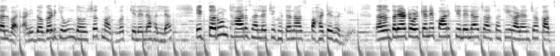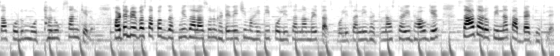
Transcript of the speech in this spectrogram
तलवार आणि दगड घेऊन दहशत माजवत केलेल्या हल्ल्यात एक तरुण ठार झाल्याची घटना आज पहाटे घडली आहे. त्यानंतर या टोळक्याने पार्क केलेल्या चारचाकी गाड्यांच्या काचा फोडून मोठं नुकसान केलं. हॉटेल व्यवस्थापक जखमी झाला असून घटनेची माहिती पोलिसांना मिळताच. पोलिसांनी घटनास्थळी धाव घेत सात आरोपींना ताब्यात घेतलंय.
